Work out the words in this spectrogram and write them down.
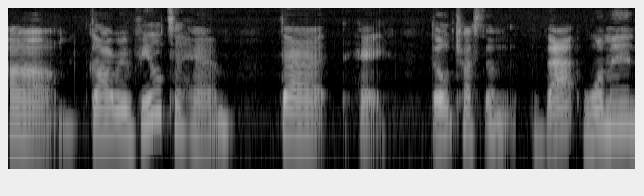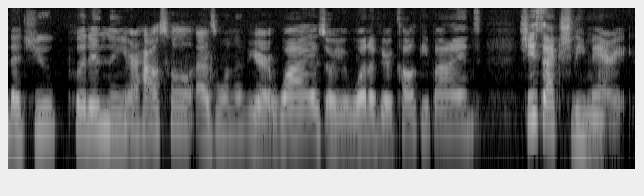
um, God revealed to him that, hey, don't trust them. That woman that you put in, in your household as one of your wives or your one of your concubines, she's actually married.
